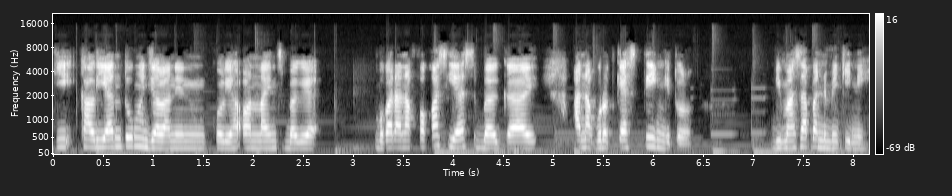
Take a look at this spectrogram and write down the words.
ki, kalian tuh ngejalanin kuliah online sebagai bukan anak vokasi ya, sebagai anak broadcasting gitu di masa pandemi ini?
